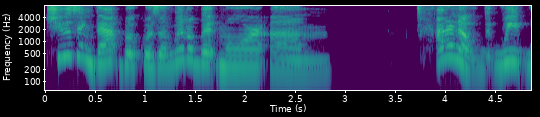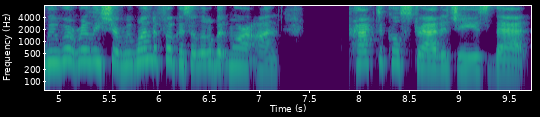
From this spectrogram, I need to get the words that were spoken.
choosing that book was a little bit more um, I don't know. We we weren't really sure. We wanted to focus a little bit more on practical strategies that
